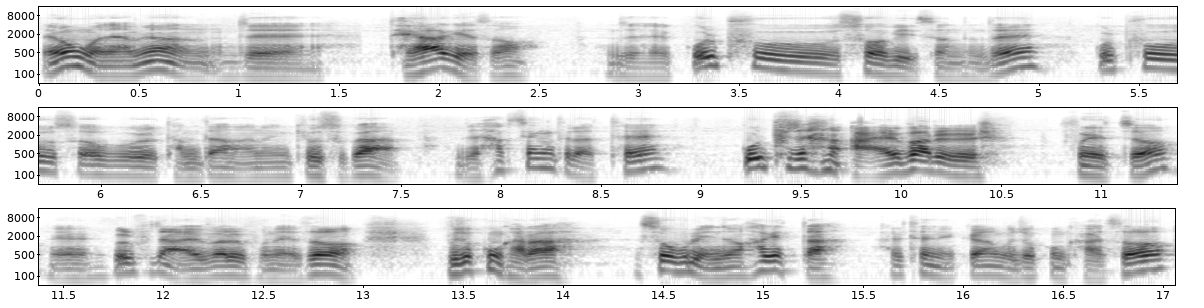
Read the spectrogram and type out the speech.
내용은 뭐냐면, 이제, 대학에서 이제 골프 수업이 있었는데, 골프 수업을 담당하는 교수가 이제 학생들한테 골프장 알바를 보냈죠. 예, 골프장 알바를 보내서 무조건 가라. 수업으로 인정하겠다. 할 테니까 무조건 가서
